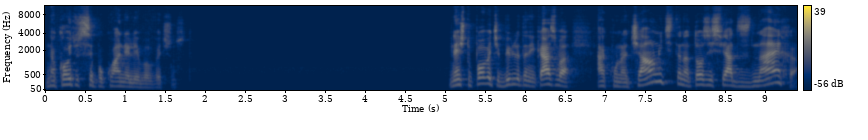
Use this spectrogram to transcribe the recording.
на който са се покланяли във вечност. Нещо повече, Библията ни казва, ако началниците на този свят знаеха,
